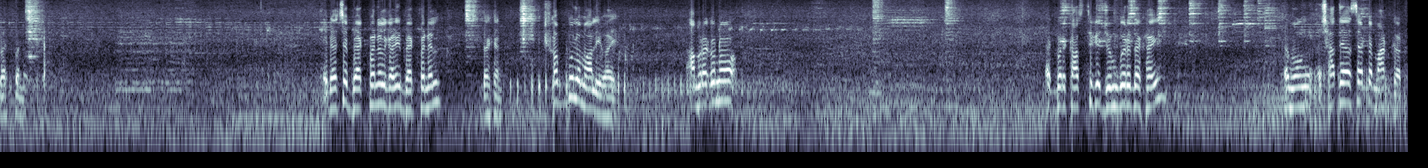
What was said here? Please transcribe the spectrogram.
ব্যাক প্যানেল এটা হচ্ছে ব্যাক প্যানেল গাড়ির ব্যাক প্যানেল দেখেন সবগুলো মালই ভাই। আমরা কোনো একবারে কাছ থেকে জুম করে দেখাই। এবং সাথে আছে একটা মাঠ গার্ড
